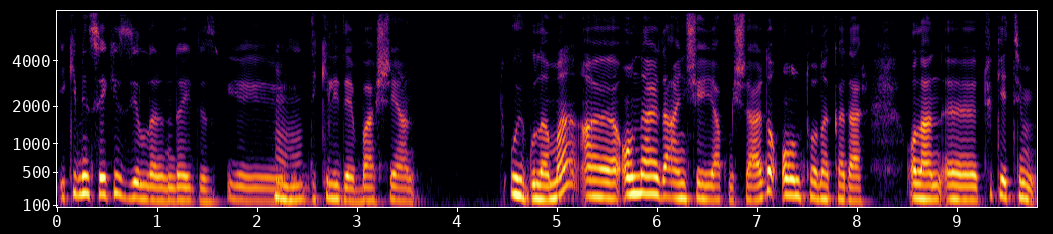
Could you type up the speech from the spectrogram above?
2008 yıllarındaydı e, Dikili'de başlayan uygulama. Onlar da aynı şeyi yapmışlardı. 10 tona kadar olan e, tüketim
